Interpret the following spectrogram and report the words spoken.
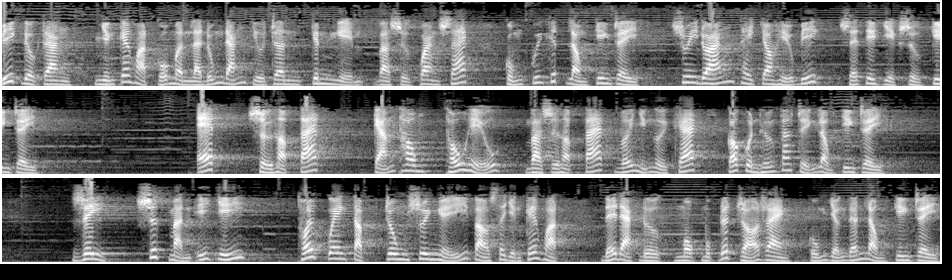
Biết được rằng những kế hoạch của mình là đúng đắn dựa trên kinh nghiệm và sự quan sát cũng khuyến khích lòng kiên trì, suy đoán thay cho hiểu biết sẽ tiêu diệt sự kiên trì. F. Sự hợp tác, cảm thông, thấu hiểu và sự hợp tác với những người khác có khuynh hướng phát triển lòng kiên trì. G. Sức mạnh ý chí, thói quen tập trung suy nghĩ vào xây dựng kế hoạch để đạt được một mục đích rõ ràng cũng dẫn đến lòng kiên trì.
